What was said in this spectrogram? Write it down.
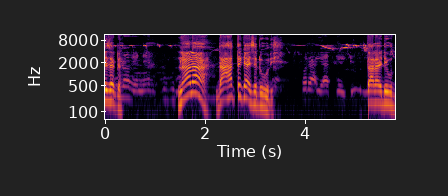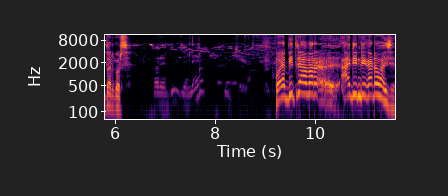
এই যে একটা না না ডা হাত থেকে আইছে ডুবুরি। তারা এটি উদ্ধার করছে। পরে ভিতরে আবার আইডেন্টি কার্ডও পাইছে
